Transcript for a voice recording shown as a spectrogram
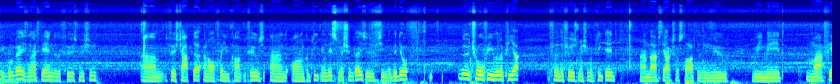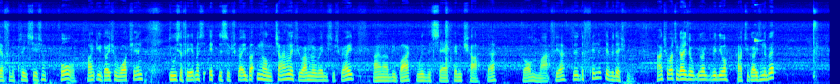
There you go guys, and that's the end of the first mission. Um, first chapter, an offer you can't refuse. And on completing this mission guys, as you've seen in the video, the trophy will appear for the first mission completed. And that's the actual start of the new remade Mafia for the PlayStation 4. Thank you guys for watching. Do us a favour, hit the subscribe button on the channel if you haven't already subscribed. And I'll be back with the second chapter from Mafia, the definitive edition. Thanks for watching guys, hope you liked the video. Catch you guys in a bit.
